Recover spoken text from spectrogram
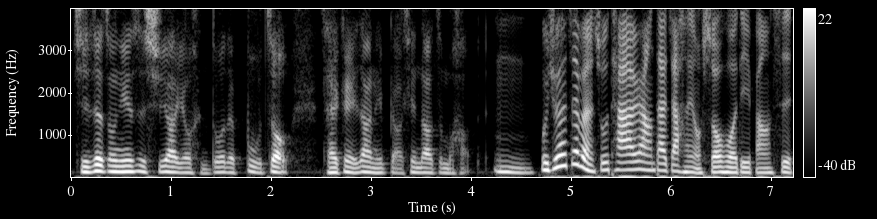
其实这中间是需要有很多的步骤，才可以让你表现到这么好的。嗯，我觉得这本书它让大家很有收获的地方是，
